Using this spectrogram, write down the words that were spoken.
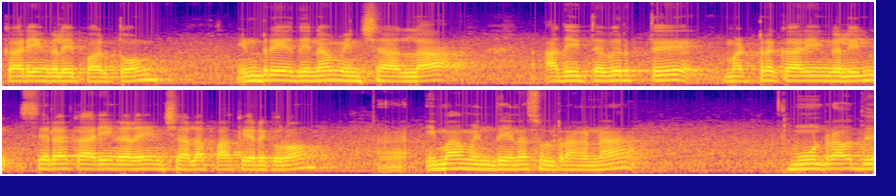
காரியங்களை பார்த்தோம் இன்றைய தினம் இன்ஷா அல்லாஹ் அதை தவிர்த்து மற்ற காரியங்களில் சில காரியங்களை இன்ஷால்லா பார்க்க இருக்கிறோம். இமாம் வந்து என்ன சொல்கிறாங்கன்னா மூன்றாவது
